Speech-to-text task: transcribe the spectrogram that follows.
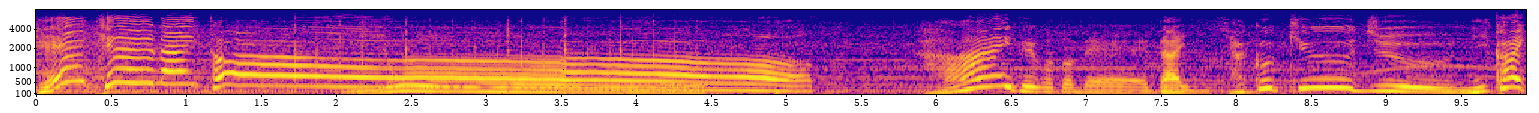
ケーケーナイト。はい、ということで、第192回、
